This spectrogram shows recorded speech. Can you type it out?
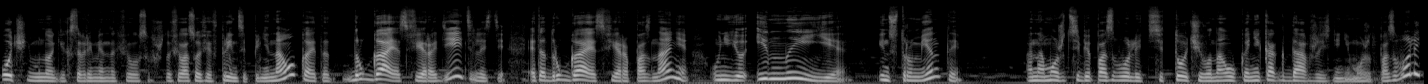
очень многих современных философов, что философия в принципе не наука, это другая сфера деятельности, это другая сфера познания, у нее иные инструменты, она может себе позволить то, чего наука никогда в жизни не может позволить,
